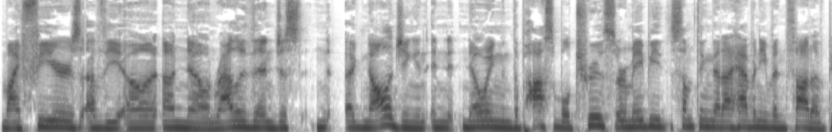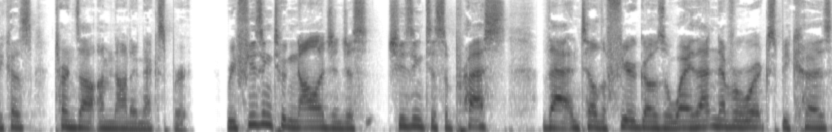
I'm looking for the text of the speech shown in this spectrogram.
my fears of the un- unknown rather than just acknowledging and, and, knowing the possible truths or maybe something that I haven't even thought of because turns out I'm not an expert. Refusing to acknowledge and just choosing to suppress that until the fear goes away, that never works because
